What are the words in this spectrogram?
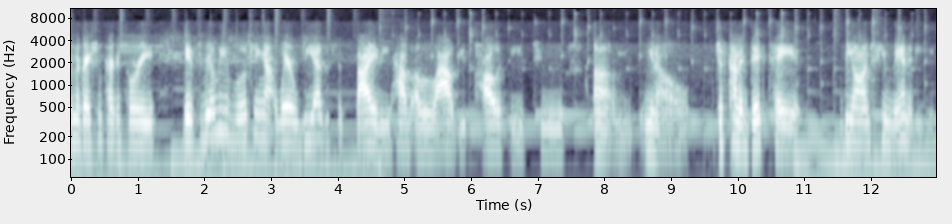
Immigration Purgatory, it's really looking at where we as a society have allowed these policies to, um, you know, just kind of dictate beyond humanity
